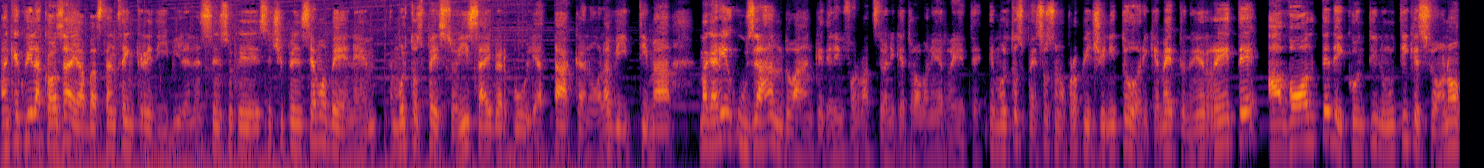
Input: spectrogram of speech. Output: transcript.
anche qui la cosa è abbastanza incredibile, nel senso che se ci pensiamo bene, molto spesso i cyberbulli attaccano la vittima magari usando anche delle informazioni che trovano in rete e molto spesso sono proprio i genitori che mettono in rete a volte dei contenuti che sono,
